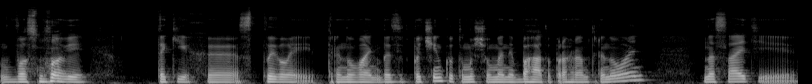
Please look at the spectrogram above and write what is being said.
в основі таких е, стилей тренувань без відпочинку, тому що в мене багато програм тренувань на сайті,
